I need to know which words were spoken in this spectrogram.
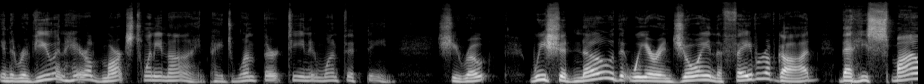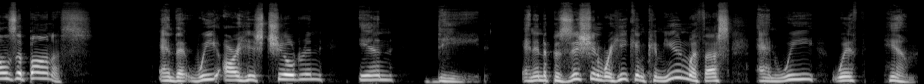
in the Review and Herald, March 29, page 113 and 115, she wrote, We should know that we are enjoying the favor of God, that he smiles upon us, and that we are his children indeed, and in a position where he can commune with us and we with him.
